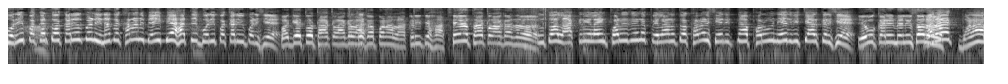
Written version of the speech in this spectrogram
ગોરી પકડતો કર્યો પણ એને તો ખરા ને બે બે હાથે ગોરી પકડવી પડશે. પગે તો થાક લાગે લાગે પણ આ લાકડી તે હાથે થાક લાગે તું તો લાકડી લઈને ફરી રહ્યો ને પેલાનું તો ખરો ને છે રીતના ફરવું ને જ વિચાર કરશે. એવું કરીને મેલ્યું છે ને. ભણા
